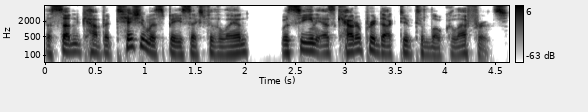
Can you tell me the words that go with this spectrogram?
the sudden competition with SpaceX for the land was seen as counterproductive to local efforts.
